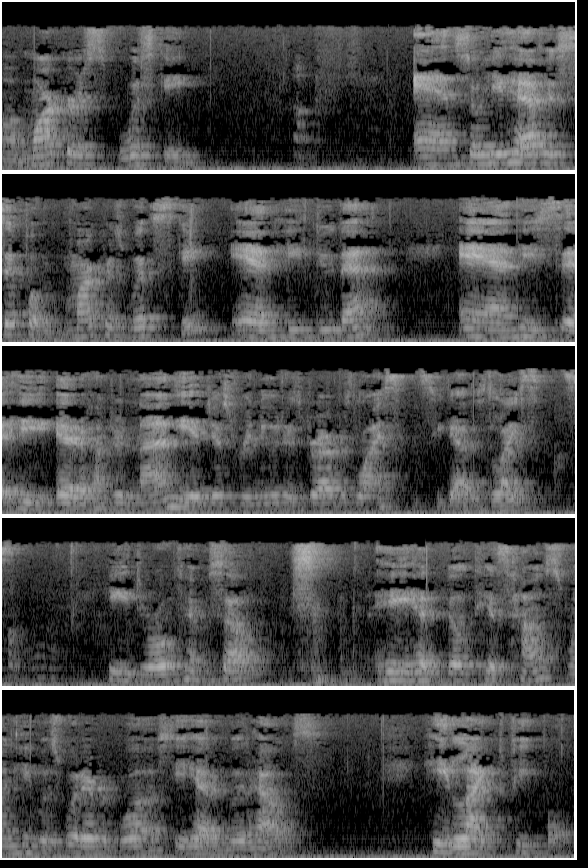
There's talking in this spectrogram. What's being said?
uh, Marker's whiskey. And so he'd have his sip of Marker's whiskey, and he'd do that. And he said he at 109 he had just renewed his driver's license. He got his license. He drove himself. He had built his house when he was whatever it was. He had a good house. He liked people.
